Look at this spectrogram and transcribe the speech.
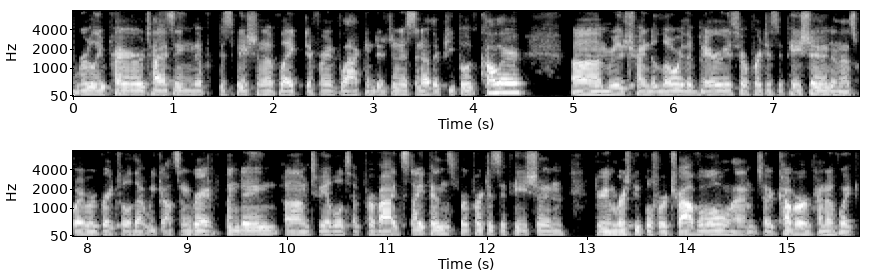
really prioritizing the participation of like different black indigenous and other people of color um, really trying to lower the barriers for participation. And that's why we're grateful that we got some grant funding um, to be able to provide stipends for participation, to reimburse people for travel, and to cover kind of like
